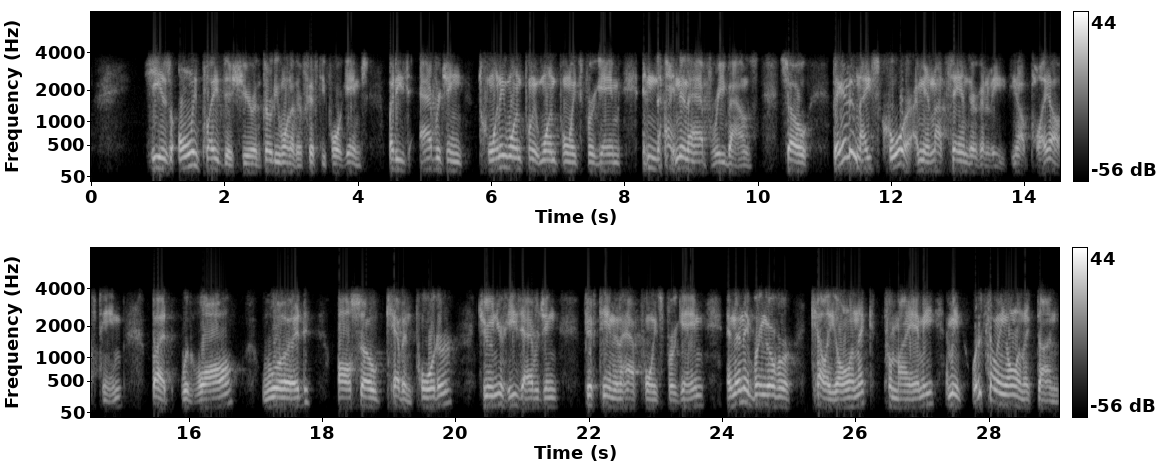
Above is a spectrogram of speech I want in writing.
He has only played this year in 31 of their 54 games, but he's averaging 21.1 points per game and nine and a half rebounds. So they got a nice core. I mean, I'm not saying they're going to be, you know, a playoff team, but with Wall, Wood, also Kevin Porter Jr., he's averaging 15 and a half points per game. And then they bring over Kelly Olynyk from Miami. I mean, what has Kelly Olynyk done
